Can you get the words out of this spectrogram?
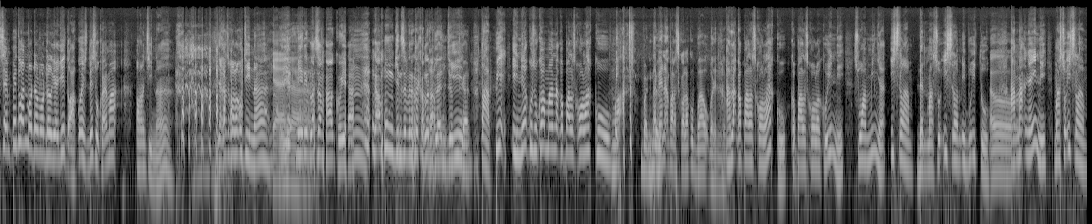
SMP tuh kan model-model kayak gitu. Aku SD suka emang orang Cina. ya kan sekolahku Cina. ya Iya. Mirip lah sama aku ya. Nggak mungkin sebenarnya kalau Nggak dilanjutkan. mungkin. Tapi ini aku suka sama anak kepala sekolahku. Maaf, tapi anak kepala sekolahku bau badan itu Anak kepala sekolahku, kepala sekolahku ini suaminya Islam dan masuk Islam ibu itu. Oh. Anaknya ini masuk Islam.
